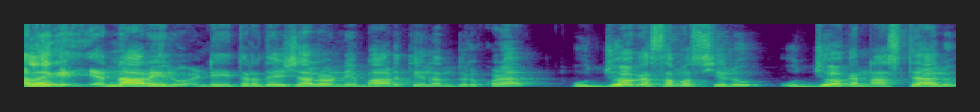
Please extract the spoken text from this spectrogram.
అలాగే ఎన్ఆర్ఐలు అంటే ఇతర దేశాల్లో ఉండే భారతీయులందరూ కూడా ఉద్యోగ సమస్యలు ఉద్యోగ నష్టాలు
